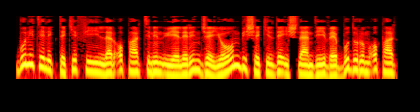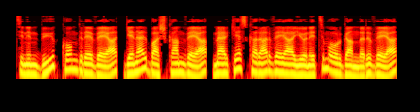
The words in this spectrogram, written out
bu nitelikteki fiiller o partinin üyelerince yoğun bir şekilde işlendiği ve bu durum o partinin büyük kongre veya, genel başkan veya, merkez karar veya yönetim organları veya,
